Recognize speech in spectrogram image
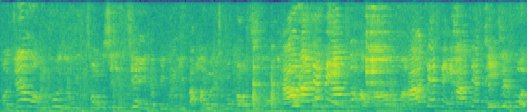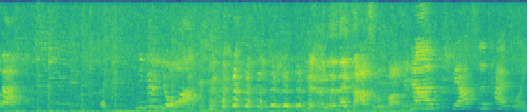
我觉得我们不如重新建一个饼皮，把它们全部包起来。好，好天饼。不好包嘛。好煎饼，好煎饼。切破蛋。你没有油啊？你们正在炸厨房哎。人不要吃太多油。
